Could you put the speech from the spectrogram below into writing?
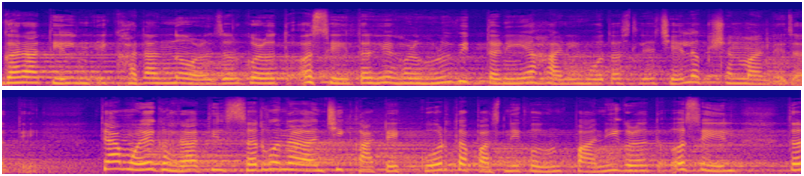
घरातील एखादा नळ जर गळत असेल तर हे हळूहळू वित्तनीय हानी होत असल्याचे लक्षण मानले जाते. त्यामुळे घरातील सर्व नळांची काटेकोर तपासणी करून पाणी गळत असेल तर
